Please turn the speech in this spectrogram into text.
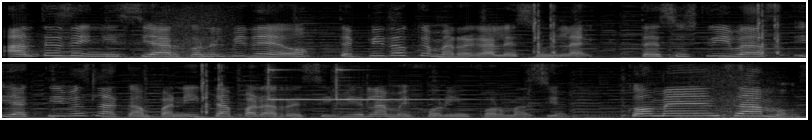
Antes de iniciar con el video, te pido que me regales un like, te suscribas y actives la campanita para recibir la mejor información. ¡Comenzamos!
